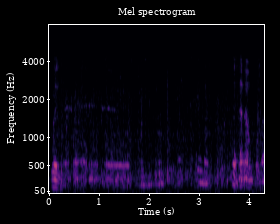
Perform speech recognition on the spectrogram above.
Well. Alam ko ba?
